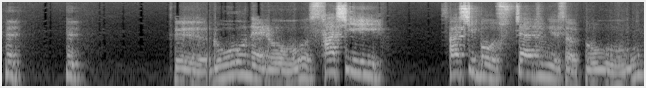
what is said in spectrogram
그 로우네 로우 40, 45 숫자 중에서 로우.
